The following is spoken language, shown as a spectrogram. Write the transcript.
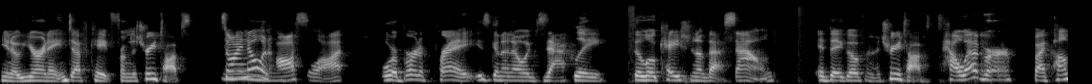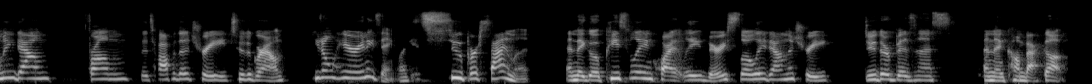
you know, urinate and defecate from the treetops. So mm. I know an mm. ocelot or a bird of prey is going to know exactly the location of that sound if they go from the treetops. However, by coming down from the top of the tree to the ground, you don't hear anything. Like it's super silent. And they go peacefully and quietly, very slowly down the tree, do their business, and then come back up.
